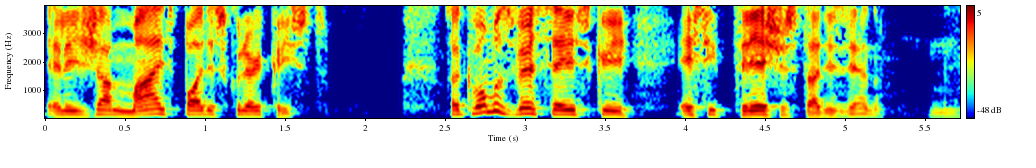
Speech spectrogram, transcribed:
ele jamais pode escolher Cristo. Só que vamos ver se é isso que esse trecho está dizendo. Uhum.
